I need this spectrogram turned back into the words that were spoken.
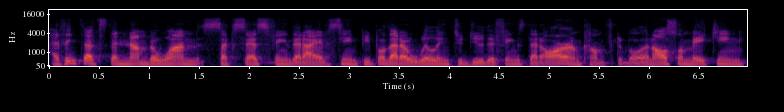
I think that's the number one success thing that I have seen people that are willing to do the things that are uncomfortable and also making.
